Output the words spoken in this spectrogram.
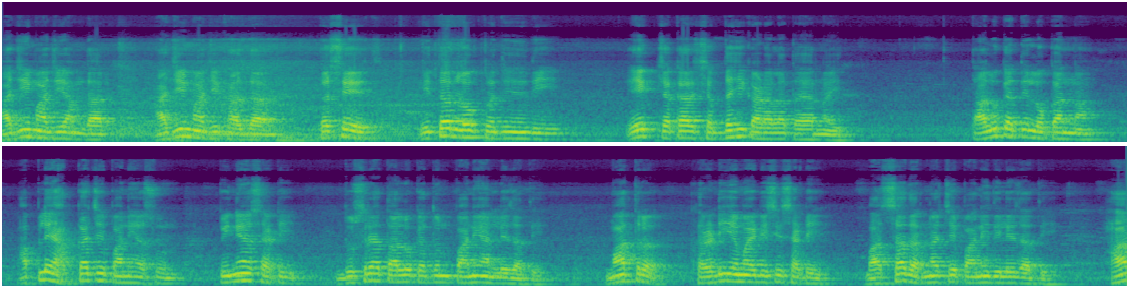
आजी माजी आमदार आजी माजी खासदार तसेच इतर लोकप्रतिनिधी एक चकार शब्दही काढायला तयार नाहीत. तालुक्यातील लोकांना आपले हक्काचे पाणी असून पिण्यासाठी दुसऱ्या तालुक्यातून पाणी आणले जाते. मात्र खर्डी एम आय डी सीसाठी भातसा धरणाचे पाणी दिले जाते. हा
